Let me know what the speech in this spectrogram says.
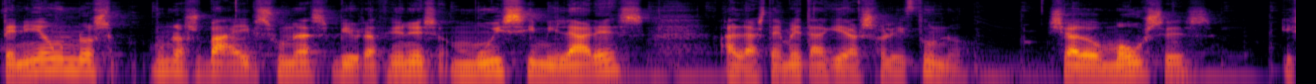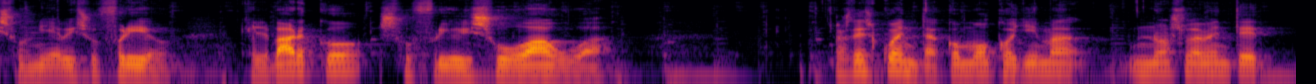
tenía unos, unos vibes, unas vibraciones muy similares a las de Metal Gear Solid 1. Shadow Moses, y su nieve y su frío, el barco, su frío y su agua. ¿Os dais cuenta cómo Kojima no solamente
